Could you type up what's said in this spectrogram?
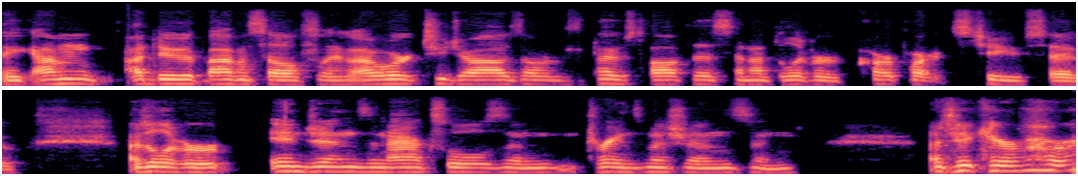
like I'm I do it by myself. Like I work two jobs. I work at the post office and I deliver car parts too. So I deliver engines and axles and transmissions and I take care of her.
